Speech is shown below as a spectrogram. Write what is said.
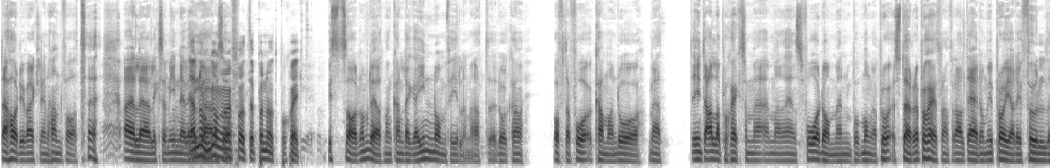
där har du ju verkligen handfat. Ja, ja. Eller liksom inneväggar. Ja någon gång har jag fått det på något projekt. Visst sa de det att man kan lägga in de filerna? Att då kan, ofta få, kan man då med det är inte alla projekt som man ens får dem, men på många pro större projekt framförallt är de ju projade i full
